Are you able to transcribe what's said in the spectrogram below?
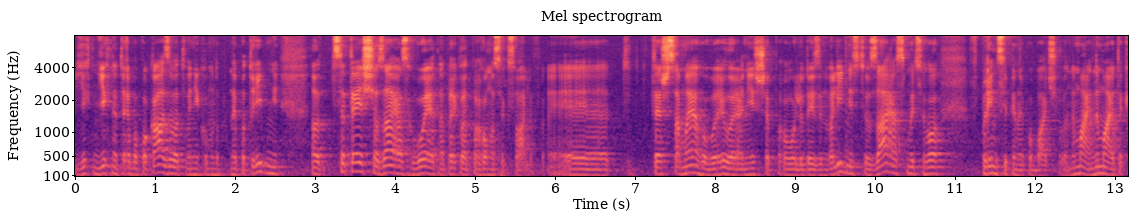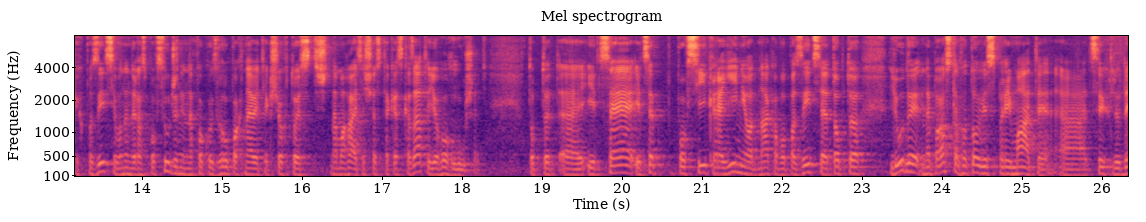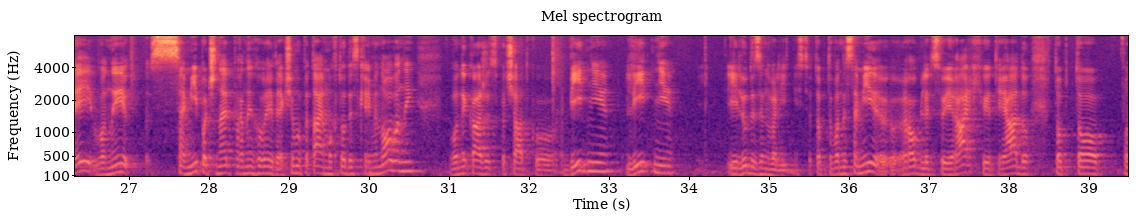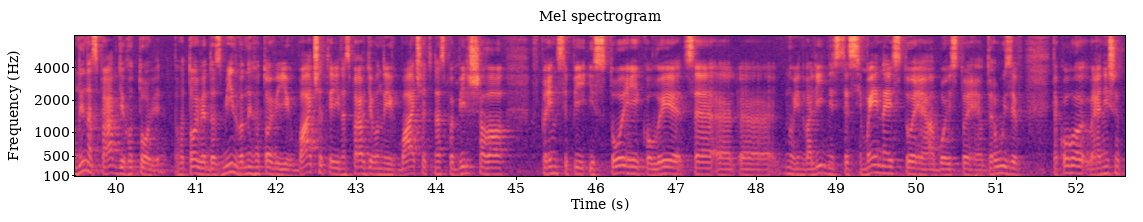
Їх, їх не треба показувати, вони нікому не потрібні. Е, Це те, що зараз говорять, наприклад, про гомосексуалів. Е, Те ж саме говорили раніше про людей з інвалідністю. Зараз ми цього в принципі не побачили. Немає, немає таких позицій, вони не розповсюджені на фокус-групах, навіть якщо хтось намагається щось таке сказати, його глушать. Тобто, е, і це, і це по всій країні однакова позиція. Тобто, люди не просто готові сприймати е, цих людей, вони самі починають про них говорити. Якщо ми питаємо, хто дискримінований, вони кажуть спочатку бідні, літні. І люди з інвалідністю, тобто вони самі роблять цю ієрархію, тріаду. Тобто вони насправді готові, готові до змін, вони готові їх бачити, і насправді вони їх бачать. Нас побільшало в принципі історії, коли це е, е, ну, інвалідність, це сімейна історія або історія друзів. Такого раніше.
